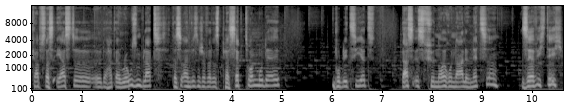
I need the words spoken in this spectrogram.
gab es das erste, äh, da hat der Rosenblatt, das ist ein Wissenschaftler, das Perceptron-Modell publiziert. Das ist für neuronale Netze sehr wichtig.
